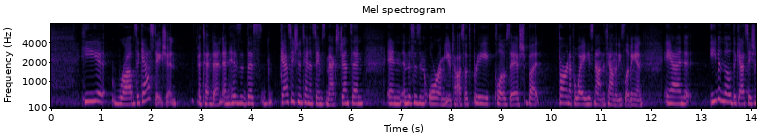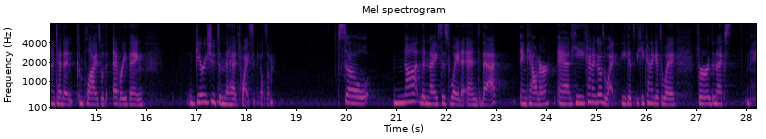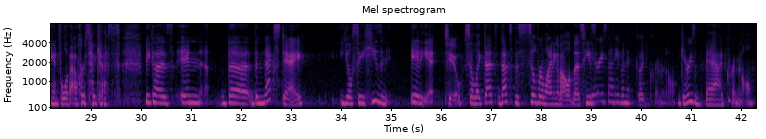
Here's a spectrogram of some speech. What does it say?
he robs a gas station attendant. And his this gas station attendant's name is Max Jensen. And, and this is in Orem, Utah. So it's pretty close-ish, but far enough away he's not in the town that he's living in. And even though the gas station attendant complies with everything, Gary shoots him in the head twice and kills him. So, not the nicest way to end that encounter. And he kind of goes away. He gets he kind of gets away for the next handful of hours, I guess, because in the the next day, you'll see he's an idiot too. So like that's that's the silver lining of all of this. He's Gary's not even a good criminal. Gary's a bad criminal.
